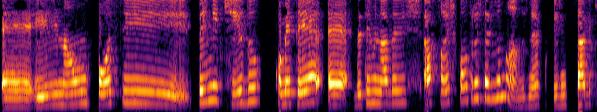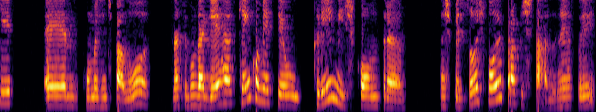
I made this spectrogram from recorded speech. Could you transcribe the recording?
é, ele não fosse permitido cometer é, determinadas ações contra os seres humanos, né? Porque a gente sabe que, é, como a gente falou, na Segunda Guerra, quem cometeu crimes contra as pessoas foi o próprio Estado, né? Foi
